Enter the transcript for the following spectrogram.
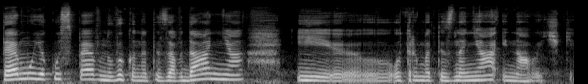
тему якусь певну, виконати завдання і е, отримати знання і навички.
